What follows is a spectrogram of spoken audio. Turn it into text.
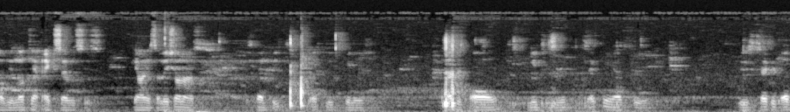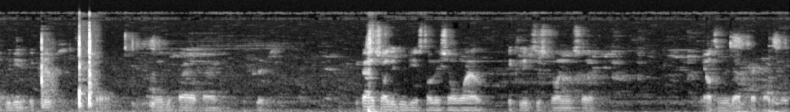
of the Nokia X services. Okay, our installation has is complete just click finish that is all you need to do. Next thing you have to is set it up within Eclipse. So going to fire up Eclipse. You can actually do the installation while Eclipse is running so you have to do that separately.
